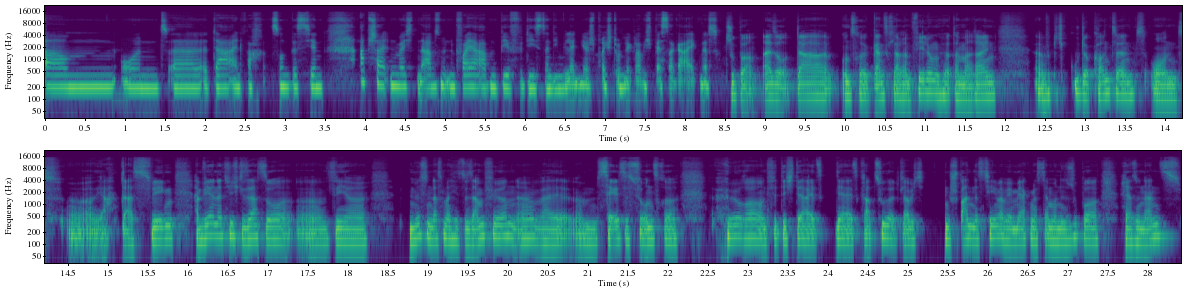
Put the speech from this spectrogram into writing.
ähm, und äh, da einfach so ein bisschen abschalten möchten, abends mit einem Feierabendbier, für die ist dann die Millennial-Sprechstunde, glaube ich, besser geeignet. Super. Also da unsere ganz klare Empfehlung, hört da mal rein. Äh, wirklich guter Content und äh, ja, deswegen haben wir natürlich gesagt, so, äh, wir müssen das mal hier zusammenführen, äh, weil ähm, Sales ist für unsere Hörer und für dich, der jetzt, der jetzt gerade zuhört, glaube ich, ein spannendes Thema. Wir merken, dass da immer eine super Resonanz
